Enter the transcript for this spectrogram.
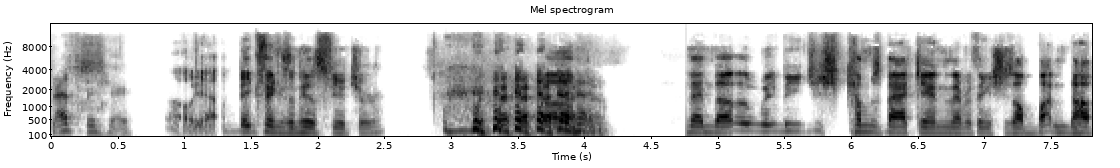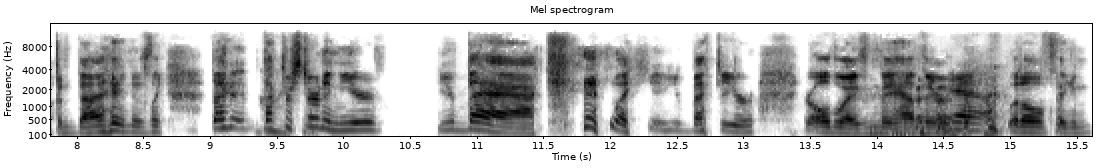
that's for sure. Oh yeah, big things in his future. Yeah. Then the, when he just comes back in and everything, she's all buttoned up and dying. It's like, "Doc- oh Dr. Stern, and you're you're back. like you're back to your your old ways, and they have their Yeah. little thing. And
